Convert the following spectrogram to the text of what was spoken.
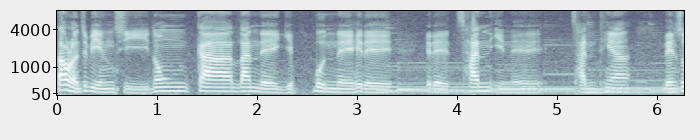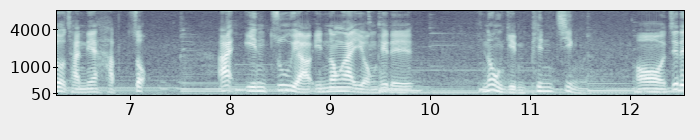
到了即边是拢甲咱的日本的迄、那个、迄、那个餐饮的餐厅连锁餐厅合作，啊，因主要因拢爱用迄、那个拢用品种哦，这个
